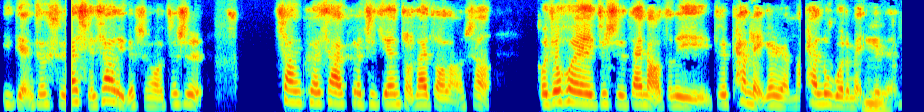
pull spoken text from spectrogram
一点，就是在学校里的时候，就是上课下课之间走在走廊上，我就会就是在脑子里就是看每个人嘛，看路过的每个人。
